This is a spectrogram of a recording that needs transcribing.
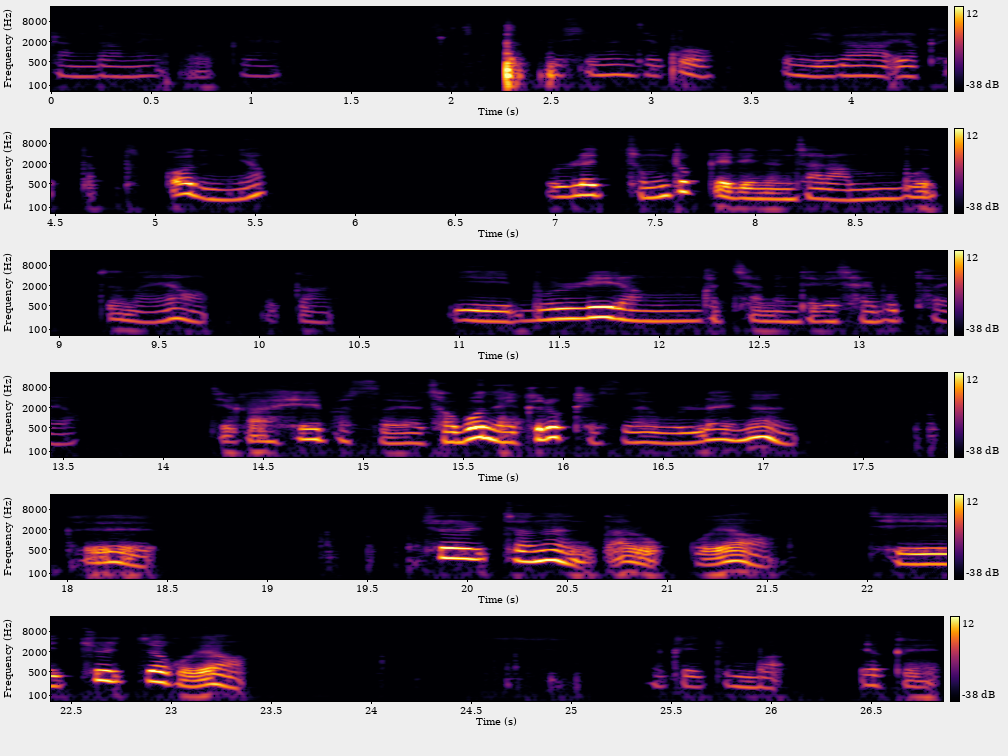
이렇게 한 다음에 이렇게 해주시면 되고 그럼 얘가 이렇게 딱 붙거든요. 원래 점토끼리는 잘 안 붙잖아요. 그러니까 이 물이랑 같이 하면 되게 잘 붙어요. 제가 해봤어요. 저번에 그렇게 했어요. 원래는 그 출처는 따로 없고요. 제 출처고요. 이렇게 좀 막 이렇게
